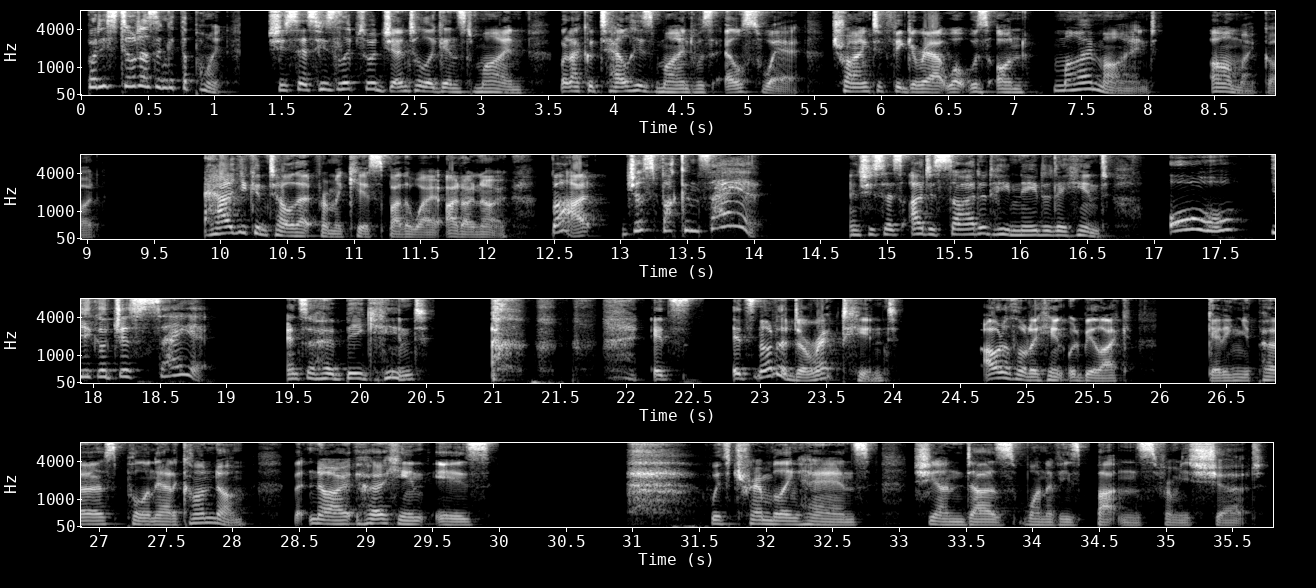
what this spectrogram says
But he still doesn't get the point. She says his lips were gentle against mine, but I could tell his mind was elsewhere, trying to figure out what was on my mind. Oh my god. How you can tell that from a kiss, by the way, I don't know. But just fucking say it. And she says, I decided he needed a hint. Or you could just say it. And so her big hint, it's it's not a direct hint. I would have thought a hint would be like getting your purse, pulling out a condom. But no, her hint is with trembling hands, she undoes one of his buttons from his shirt,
